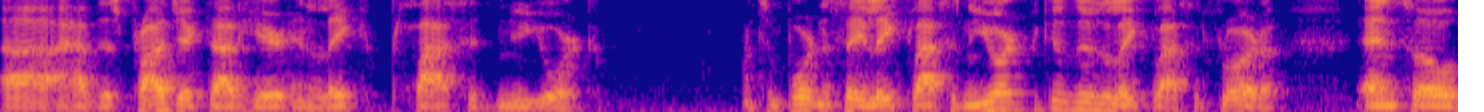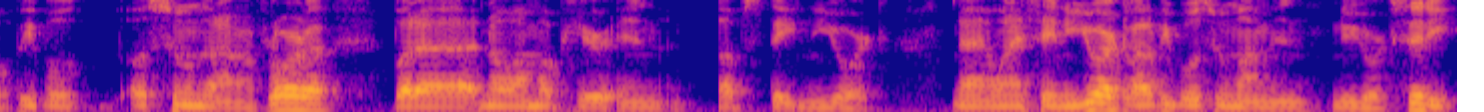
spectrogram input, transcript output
uh, I have this project out here in Lake Placid, New York. It's important to say Lake Placid, New York, because there's a Lake Placid, Florida. And so people assume that I'm in Florida, but uh, no, I'm up here in upstate New York. And when I say New York, a lot of people assume I'm in New York City,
